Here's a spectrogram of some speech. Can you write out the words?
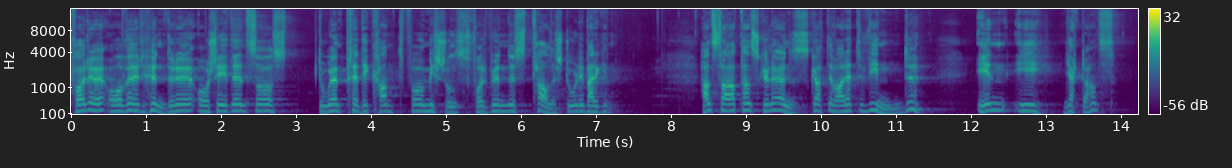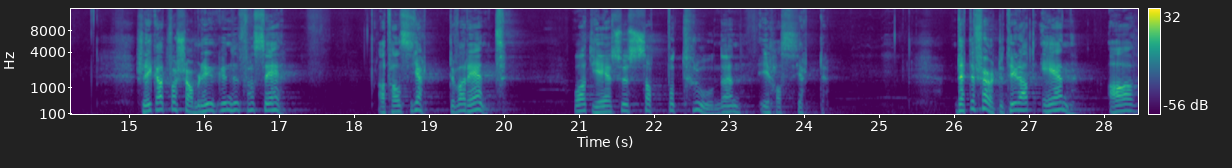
For over 100 år siden så sto en predikant på Misjonsforbundets talerstol i Bergen. Han sa at han skulle ønske at det var et vindu inn i hjertet hans, slik at forsamlingen kunne få se at hans hjerte var rent, og at Jesus satt på tronen i hans hjerte. Dette førte til at en av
